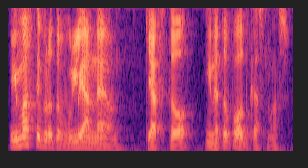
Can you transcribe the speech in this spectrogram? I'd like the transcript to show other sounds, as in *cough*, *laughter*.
Είμαστε η Πρωτοβουλία Νέων και αυτό είναι το podcast μας.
